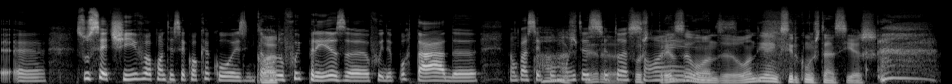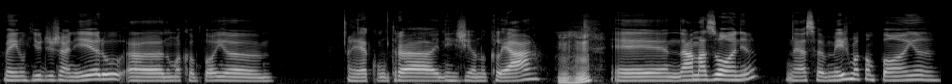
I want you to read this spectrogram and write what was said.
é, suscetível a acontecer qualquer coisa. Então claro. eu fui presa, fui deportada, então passei ah, por muitas espera. situações. Foste presa onde? Onde e em que circunstâncias? Bem, no Rio de Janeiro, uh, numa campanha é, contra a energia nuclear. Uhum. É, na Amazônia, nessa mesma campanha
